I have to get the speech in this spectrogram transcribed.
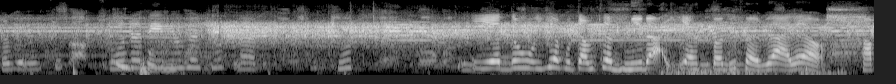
จะเป็นคลิปผมจะรีวิวแค่ชุดนะชุดเยดูเยี่ยกูจำเส้นนี้ได้เยี่ยตอนที่ใส่ไม่ได้แล้วครับ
